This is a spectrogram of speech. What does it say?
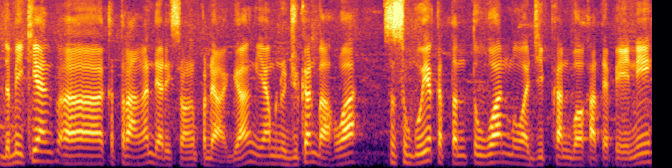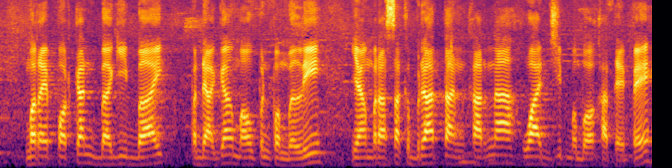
Demikian uh, keterangan dari seorang pedagang yang menunjukkan bahwa sesungguhnya ketentuan mewajibkan bawa KTP ini merepotkan bagi baik pedagang maupun pembeli yang merasa keberatan karena wajib membawa KTP.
